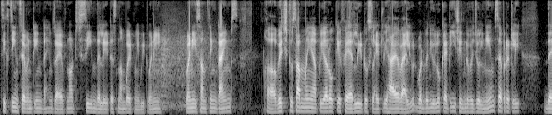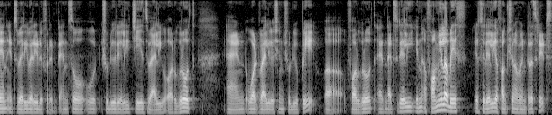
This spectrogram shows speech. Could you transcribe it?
16, 17 times. I have not seen the latest number, it may be 20, 20 something times, uh, which to some may appear okay, fairly to slightly higher valued. But when you look at each individual name separately, then it's very, very different. And so, should you really chase value or growth? And what valuation should you pay uh, for growth? And that's really in a formula base, it's really a function of interest rates.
